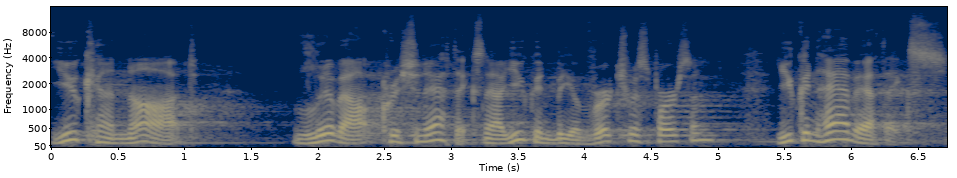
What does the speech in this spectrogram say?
you cannot live out Christian ethics. Now, you can be a virtuous person, you can have ethics.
